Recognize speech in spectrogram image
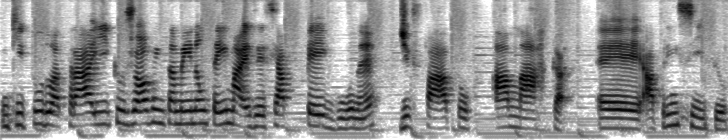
em que tudo atrai e que o jovem também não tem mais esse apego, né, de fato, à marca, é, a princípio.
